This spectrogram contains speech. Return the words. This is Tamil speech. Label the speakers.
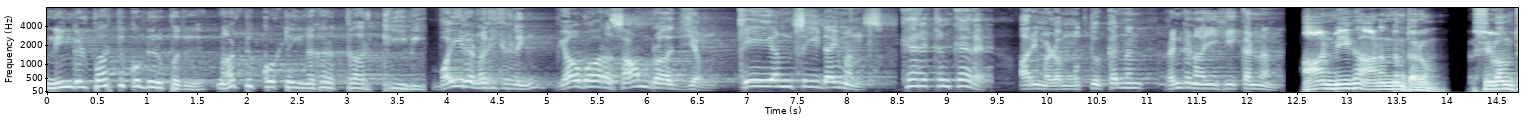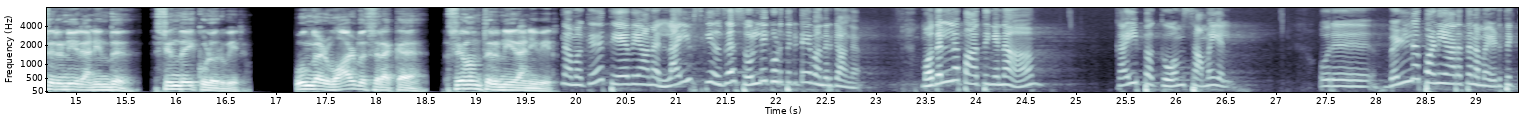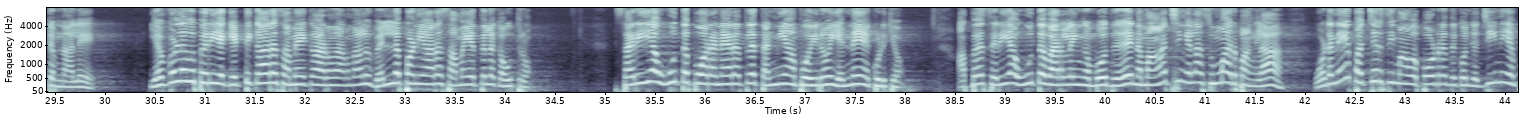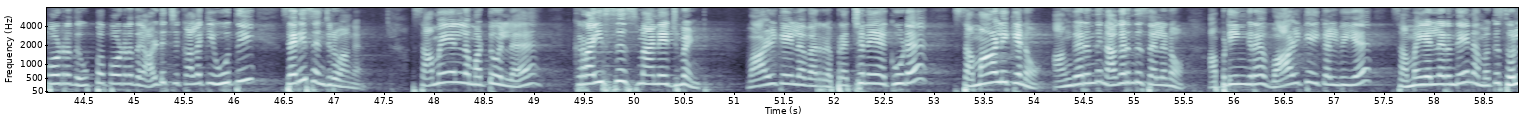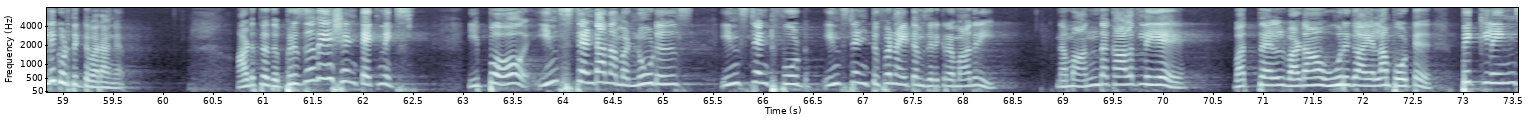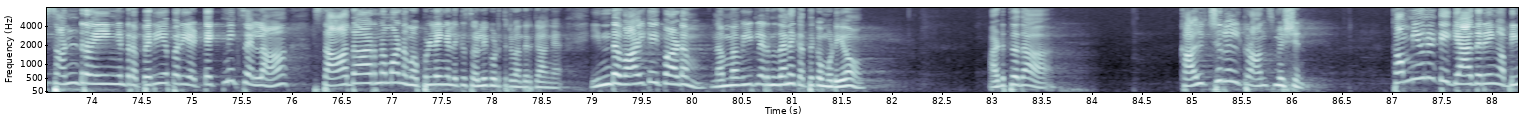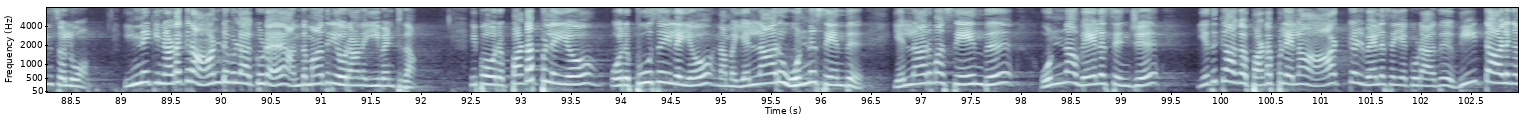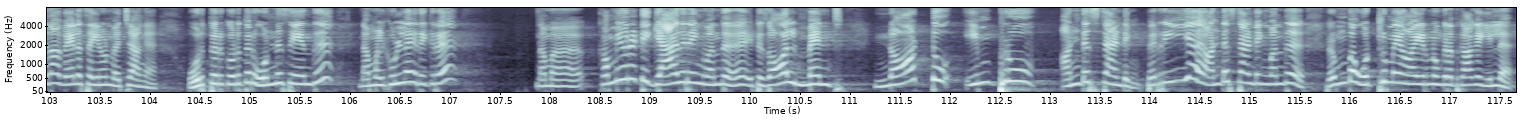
Speaker 1: நீங்கள் பார்த்துக் கொண்டிருப்பது நாட்டுக்கோட்டை நகரத்தார் டிவி. வைர நகைகளின் வியாபார சாம்ராஜ்யம் KNC diamonds carat and carat. Arimalam Muthu Kannan Ranganayaki Kannan.
Speaker 2: ஆன்மீக ஆனந்தம் தரும் சிவம் திருநீர் அணிந்து சிந்தை குளிர்வீர். உங்கள் வாழ்வு சிறக்க சிவம் திருநீர் அணிவீர்.
Speaker 3: நமக்கு தேவையான லைஃப் ஸ்கில்ஸை சொல்லி கொடுத்துக்கிட்டே வந்திருக்காங்க. முதல்ல பார்த்தீங்கன்னா கைப்பக்குவம் சமையல். ஒரு வெள்ளை பணியாரத்தை நம்ம எடுத்துக்கிட்டோம்னாலே எவ்வளவு பெரிய கெட்டிக்கார சமயக்காரனாக இருந்தாலும் வெள்ளை பணியாரம் சமயத்தில் கவுத்துரும். சரியாக ஊற்ற போகிற நேரத்தில் தண்ணியாக போயிடும் எண்ணெயை குடிக்கும். அப்போ சரியாக ஊற்ற வரலைங்கும் போது நம்ம ஆச்சிங்கெல்லாம் சும்மா இருப்பாங்களா? உடனே பச்சரிசி மாவை போடுறது கொஞ்சம் ஜீனியை போடுறது உப்பை போடுறது அடித்து கலக்கி ஊற்றி சரி செஞ்சுருவாங்க. சமையலில் மட்டும் இல்லை கிரைசிஸ் மேனேஜ்மெண்ட் வாழ்க்கையில் வர்ற பிரச்சனையை கூட சமாளிக்கணும். அங்கேருந்து நகர்ந்து செல்லணும். அப்படிங்கிற வாழ்க்கை கல்வியை சமையல்ல இருந்தே நமக்கு சொல்லி கொடுத்துக்கிட்டு வராங்க. அடுத்தது ப்ரிசர்வேஷன் டெக்னிக்ஸ் இப்போ இன்ஸ்டண்ட்டாக நம்ம noodles instant food instant tiffin items இருக்கிற மாதிரி நம்ம அந்த காலத்திலேயே வத்தல் வடம் ஊறுகாய் எல்லாம் போட்டு பிக்லிங் சன் ட்ரைங்கிற பெரிய பெரிய டெக்னிக்ஸ் எல்லாம் சாதாரணமாக நம்ம பிள்ளைங்களுக்கு சொல்லி கொடுத்துட்டு வந்திருக்காங்க. இந்த வாழ்க்கை பாடம் நம்ம வீட்டில் இருந்து தானே கற்றுக்க முடியும்? அடுத்ததா கல்ச்சுரல் டிரான்ஸ்மிஷன் கம்யூனிட்டி கேதரிங் அப்படின்னு சொல்லுவோம். இன்னைக்கு நடக்கிற ஆண்டு விழா கூட அந்த மாதிரி ஒரு ஆன ஈவெண்ட் தான். இப்போ ஒரு படப்புலையோ ஒரு பூசையிலையோ நம்ம எல்லாரும் ஒன்று சேர்ந்து எல்லாருமா சேர்ந்து ஒன்றா வேலை செஞ்சு எதுக்காக படப்புல எல்லாம் ஆட்கள் வேலை செய்யக்கூடாது வீட்டாளுங்க தான் வேலை செய்யணும்னு வச்சாங்க. ஒருத்தருக்கு ஒருத்தர் ஒன்று சேர்ந்து நம்மளுக்குள்ளே இருக்கிற நம்ம கம்யூனிட்டி கேதரிங் வந்து it is all meant not to improve understanding பெரிய அண்டர்ஸ்டாண்டிங் வந்து ரொம்ப ஒற்றுமை ஆயிரணுங்கிறதுக்காக இல்லை.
